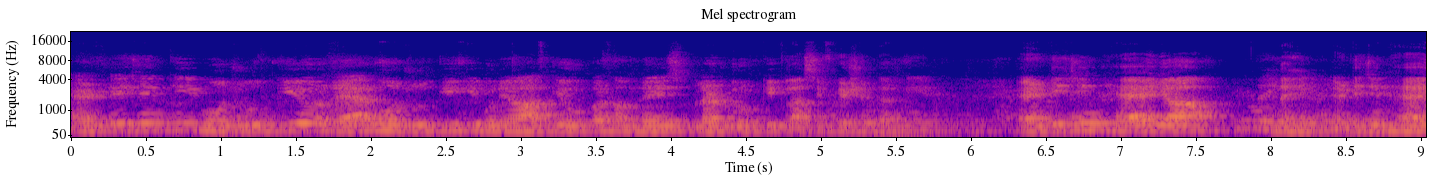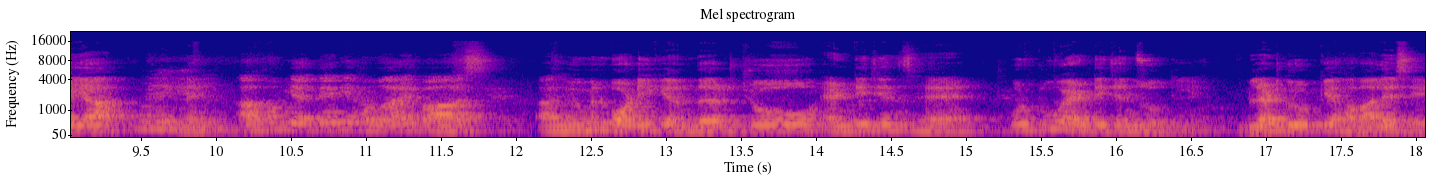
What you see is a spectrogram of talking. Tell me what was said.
antigen की मौजूदगी और गैर मौजूदगी की बुनियाद के ऊपर हमने इस ब्लड ग्रुप की क्लासिफिकेशन करनी है। एंटीजन है या नहीं। एंटीजन है या नहीं? अब हम कहते हैं कि हमारे पास ह्यूमन बॉडी के अंदर जो एंटीजेंस हैं, वो टू एंटीजेंस होती हैं। ब्लड ग्रुप के हवाले से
